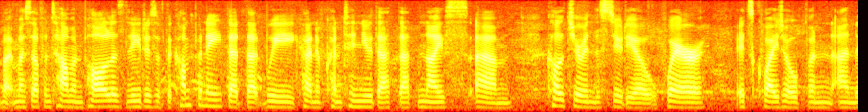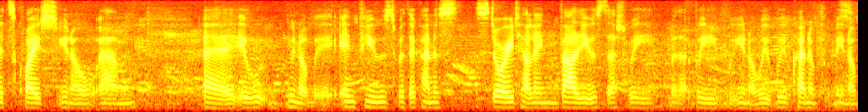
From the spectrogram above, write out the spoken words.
myself and Tom and Paul as leaders of the company that, that we kind of continue that that nice um, culture in the studio where it's quite open and it's quite you know um, uh, it, you know, infused with the kind of storytelling values that we, that we, you know, we, we've kind of, you know,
